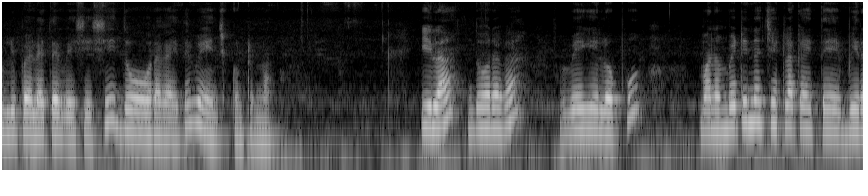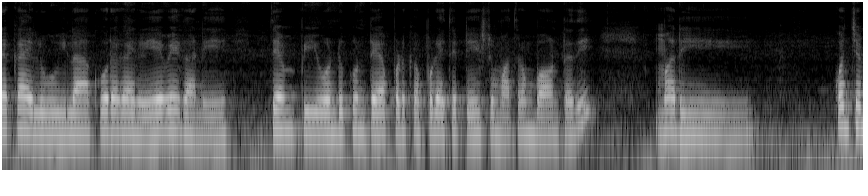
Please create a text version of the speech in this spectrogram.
ఉల్లిపాయలు అయితే వేసేసి దూరగా అయితే వేయించుకుంటున్నా. ఇలా దూరగా వేగేలోపు మనం పెట్టిన చెట్లకైతే బీరకాయలు ఇలా కూరగాయలు ఏవే కానీ తెంపి వండుకుంటే అప్పటికప్పుడు అయితే టేస్ట్ మాత్రం బాగుంటుంది. మరి కొంచెం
